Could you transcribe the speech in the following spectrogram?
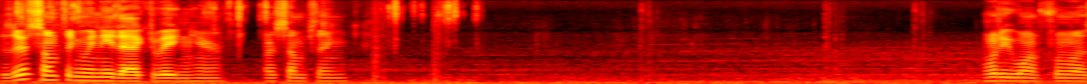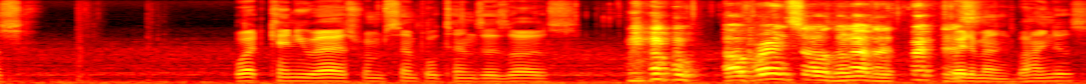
Is there something we need to activate in here? Or something? What do you want from us? What can you ask from simpletons as us? Our oh, brain cells will not equip this. Wait a minute, behind us?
